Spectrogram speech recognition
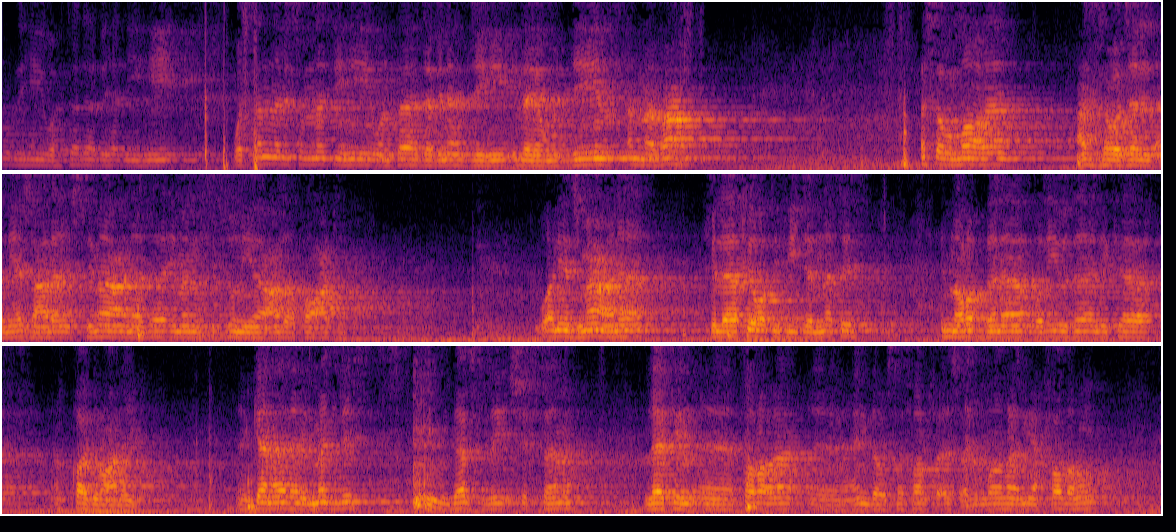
به واهتدى بهديه واستنى بسنته وانتهج بنهجه إلى يوم الدين. أما بعد أسأل الله عز وجل أن يجعل اجتماعنا دائما في الدنيا على طاعته وأن يجمعنا في الآخرة في جنته. إن ربنا ولي ذلك القادر عليه. كان هذا المجلس درس للشيخ سامح لكن طرأ عنده سفر فأسأل الله أن يحفظه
